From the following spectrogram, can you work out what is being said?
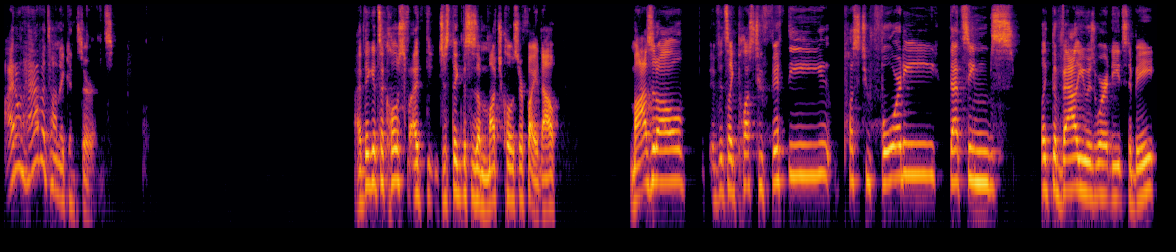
I don't have a ton of concerns. I think it's a close. I th- just think this is a much closer fight. Now, Masvidal, if it's like plus 250, plus 240, that seems like the value is where it needs to be.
